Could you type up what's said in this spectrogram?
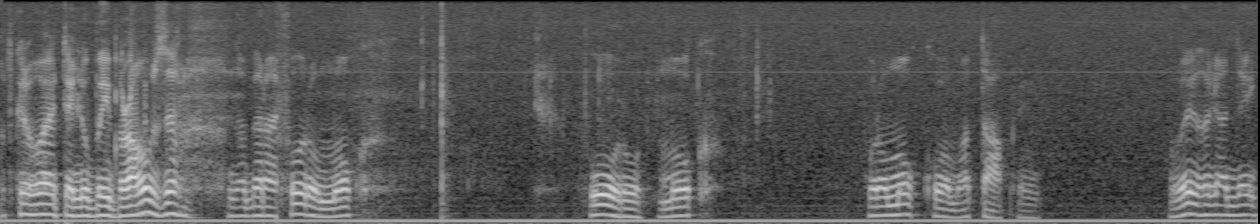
Відкривайте любий браузер, набирайте форумок. Форумок. Форумок.com, а так він виглядить.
